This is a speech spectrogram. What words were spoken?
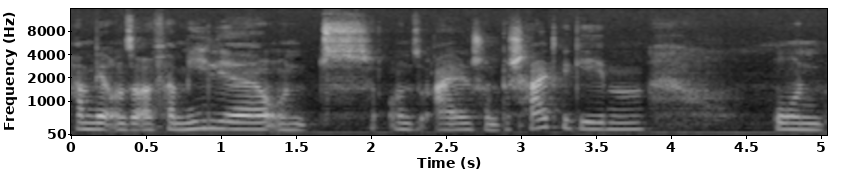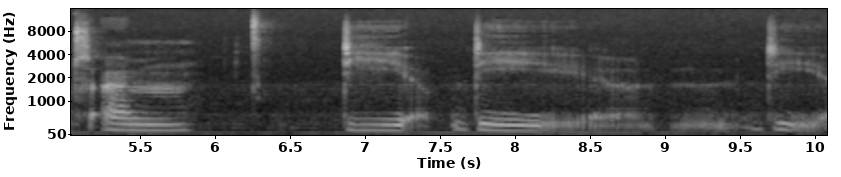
haben wir unserer Familie und uns allen schon Bescheid gegeben. Und ähm, die, die, die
